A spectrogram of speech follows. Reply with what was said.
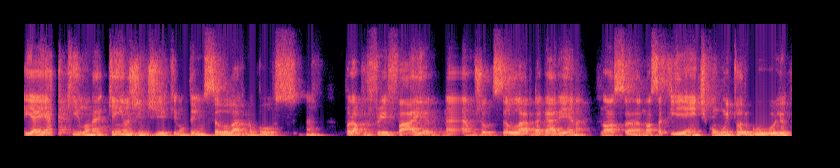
E aí é aquilo, né? Quem hoje em dia que não tem um celular no bolso, né? O próprio Free Fire, né? Um jogo de celular da Garena, nossa nossa cliente com muito orgulho,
